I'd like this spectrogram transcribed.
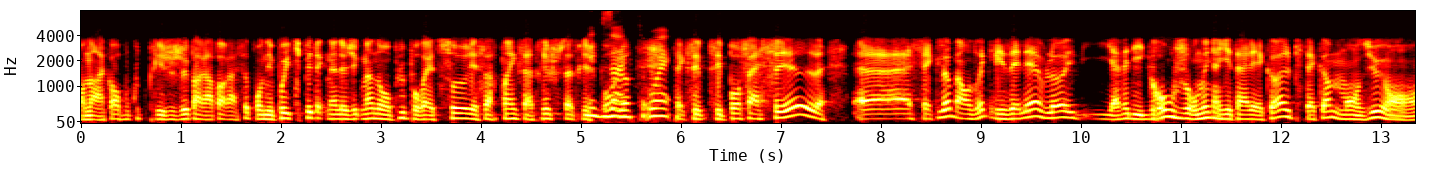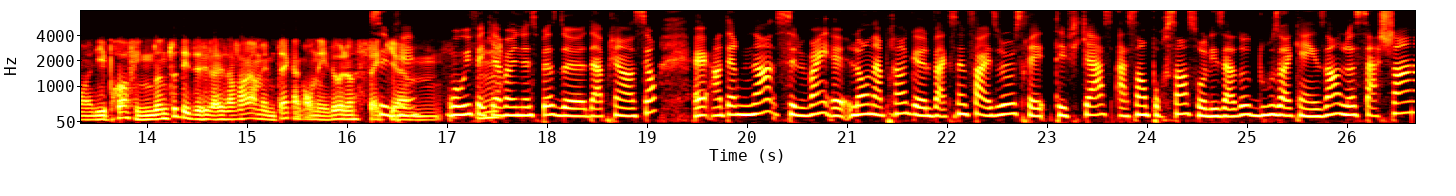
on a encore beaucoup de préjugés par rapport à ça, puis on n'est pas équipé technologiquement non plus pour être sûr et certain que ça triche ou ça triche pas. là. Ouais. Fait que c'est- pas facile. Euh, fait que là, ben, on dirait que les élèves, là, il y avait des grosses journées quand ils étaient à l'école, puis c'était comme, mon Dieu, on, les profs, ils nous donnent toutes les, affaires en même temps quand on est là. là. Fait C'est que, vrai. euh, oui, oui, fait y avait une espèce d'appréhension. Euh, en terminant, Sylvain, euh, là, on apprend que le vaccin Pfizer serait efficace à 100% sur les ados de 12 à 15 ans, là, sachant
